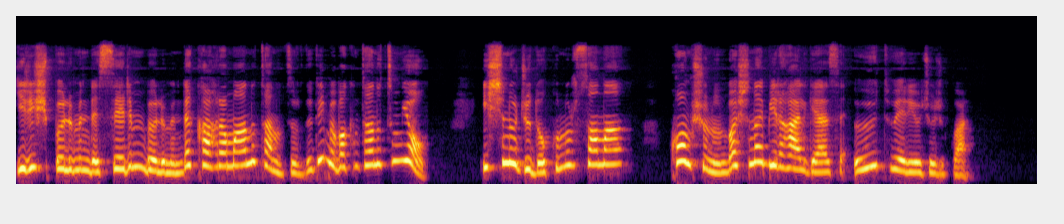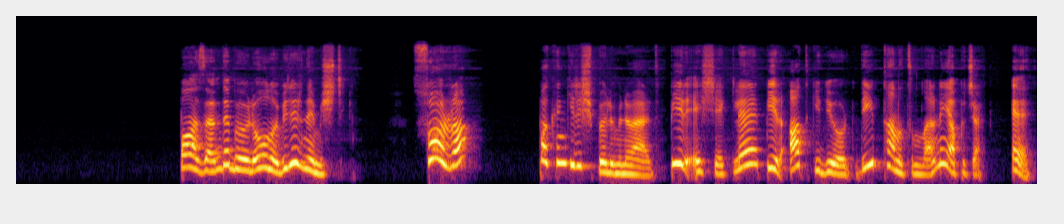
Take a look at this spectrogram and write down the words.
giriş bölümünde, serim bölümünde kahramanı tanıtırdı değil mi? Bakın tanıtım yok. İşin ucu dokunur sana. Komşunun başına bir hal gelse öğüt veriyor çocuklar. Bazen de böyle olabilir demiştik. Sonra bakın giriş bölümünü verdi. Bir eşekle bir at gidiyordu deyip tanıtımlarını yapacak. Evet.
